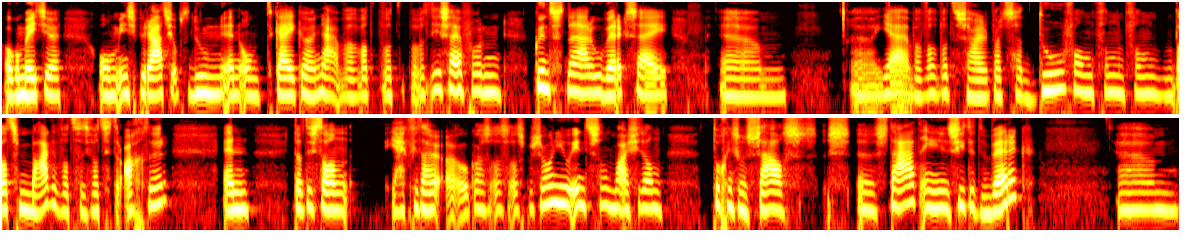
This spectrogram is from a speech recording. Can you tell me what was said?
Ook een beetje om inspiratie op te doen en om te kijken, nou, wat, wat, wat, wat is zij voor een kunstenaar? Hoe werkt zij? Um, uh, ja, wat, wat, is haar, wat is haar doel van, van, van wat ze maakt? Wat, wat zit erachter? En dat is dan, ja, ik vind haar ook als, als, als persoon heel interessant. Maar als je dan toch in zo'n zaal uh, staat en je ziet het werk, um,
